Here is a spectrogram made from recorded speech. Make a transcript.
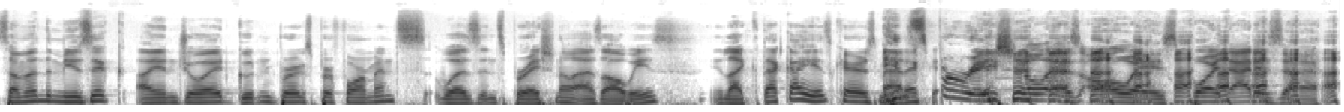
some of the music I enjoyed. Guttenberg's performance was inspirational as always. Like that guy is charismatic. Inspirational as always. Boy, that is a.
